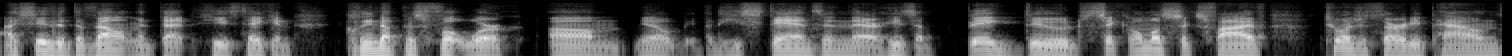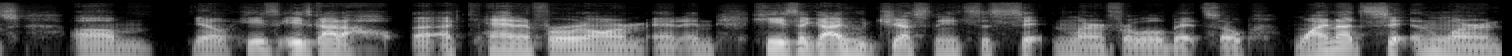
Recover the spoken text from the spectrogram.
I see the development that he's taken, cleaned up his footwork. Um, you know, but he stands in there. He's a big dude, six, almost six five, 230 pounds. Um, you know, he's he's got a a cannon for an arm, and and he's a guy who just needs to sit and learn for a little bit. So why not sit and learn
